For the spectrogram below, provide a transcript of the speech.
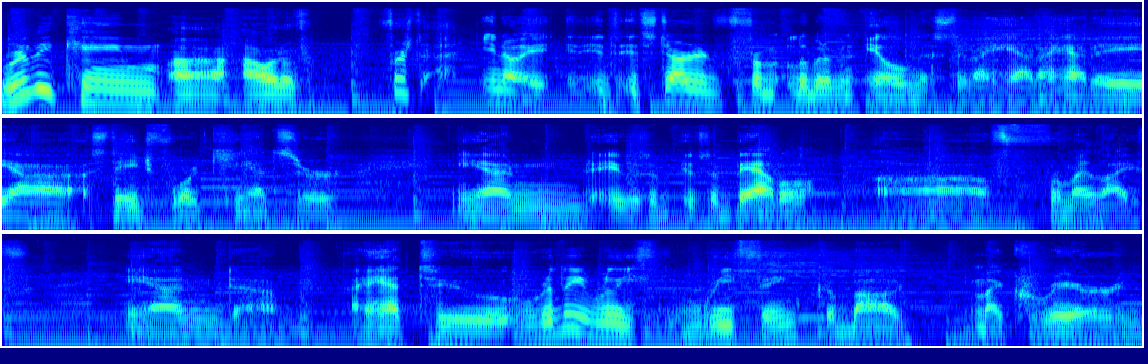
really came uh, out of, first, you know, it, it, started from a little bit of an illness that I had. I had a, uh, stage four cancer and it was a, it was a battle uh, for my life. And um, I had to really, really rethink about my career and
